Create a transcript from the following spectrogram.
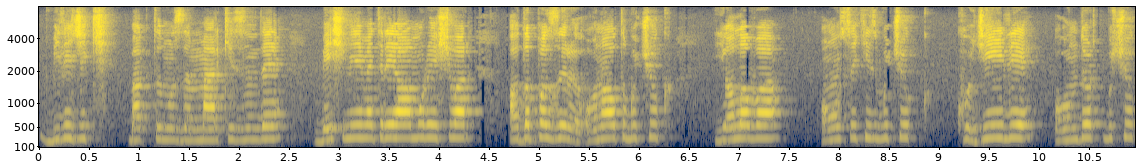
Bilecik baktığımızda merkezinde 5 milimetre yağmur yağışı var. Adapazarı 16,5, Yalova 18,5, Kocaeli 14,5,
